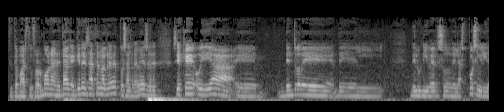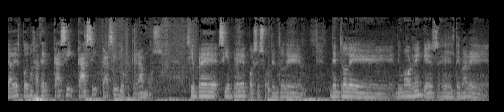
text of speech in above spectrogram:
te tomas tus hormonas y tal. ¿Que quieres hacerlo al revés? Pues al revés. Si es que hoy día, eh, dentro de, del, del universo de las posibilidades, podemos hacer casi, casi, casi lo que queramos siempre siempre pues eso dentro de dentro de, de un orden que es el tema de,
